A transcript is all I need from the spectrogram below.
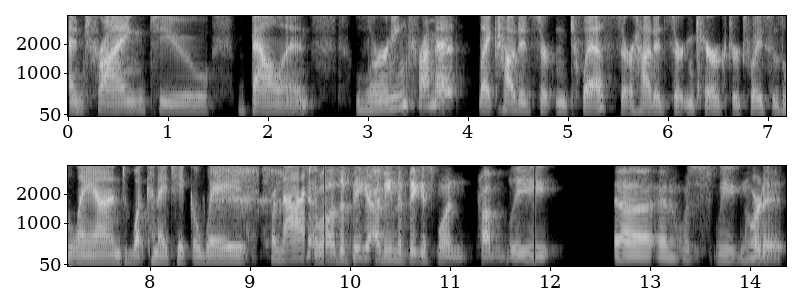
and trying to balance learning from it like how did certain twists or how did certain character choices land? What can i take away from that? Well the big i mean the biggest one probably uh and it was we ignored it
